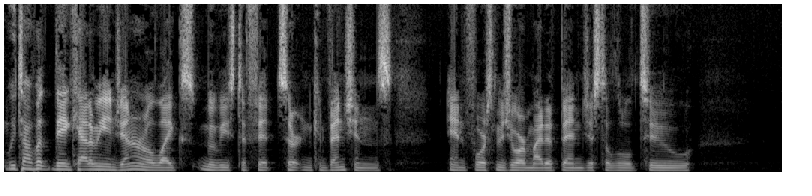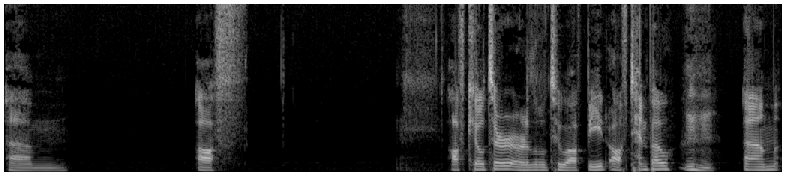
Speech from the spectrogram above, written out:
we talk about the Academy in general likes movies to fit certain conventions, and Force Majeure might have been just a little too um, off off kilter or a little too offbeat, off tempo. Um,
